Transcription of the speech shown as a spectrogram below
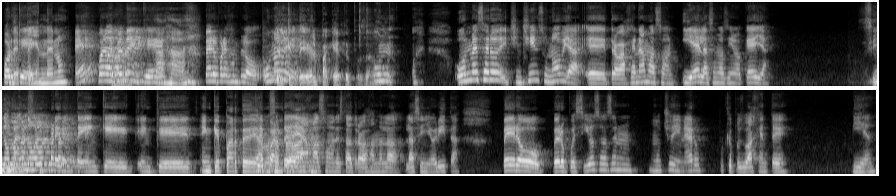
Porque, depende, ¿no? ¿Eh? Bueno, depende en qué. Ajá. Pero, por ejemplo, uno el de... que te lleva el paquete, pues. Un, un mesero de Chinchín, su novia, eh, trabaja en Amazon y él hace más dinero que ella. Sí, no, no, no le pregunté en qué, en qué, en qué parte de Amazon, parte de Amazon está trabajando la, la señorita. Pero, pero pues sí, o sea, hacen mucho dinero porque pues va gente bien.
